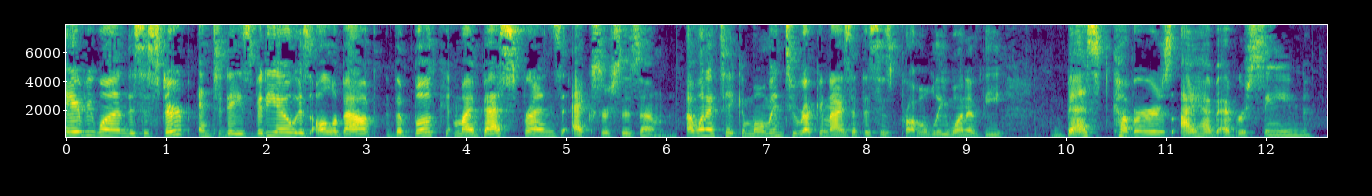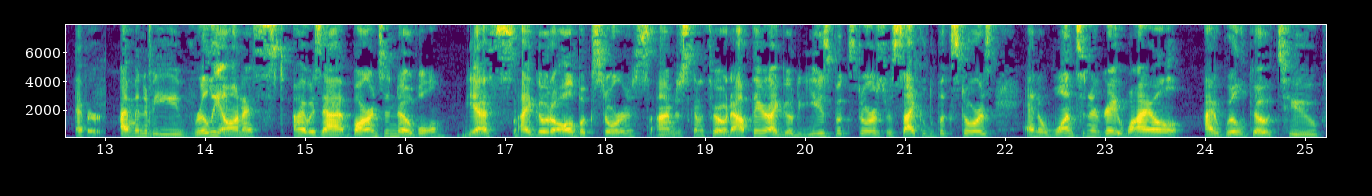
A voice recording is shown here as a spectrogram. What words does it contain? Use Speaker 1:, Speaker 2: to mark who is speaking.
Speaker 1: Hey everyone, this is Sterp and today's video is all about the book My Best Friend's Exorcism. I want to take a moment to recognize that this is probably one of the best covers I have ever seen ever. I'm going to be really honest. I was at Barnes & Noble. Yes, I go to all bookstores. I'm just going to throw it out there. I go to used bookstores, recycled bookstores, and once in a great while, I will go to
